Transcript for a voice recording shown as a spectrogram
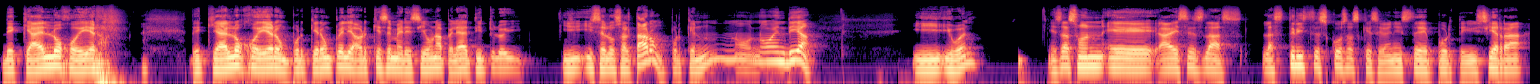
de que a él lo jodieron, de que a él lo jodieron porque era un peleador que se merecía una pelea de título y, se lo saltaron porque no, no vendía. Y, bueno, esas son eh, a veces las, tristes cosas que se ven en este deporte. Y cierra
